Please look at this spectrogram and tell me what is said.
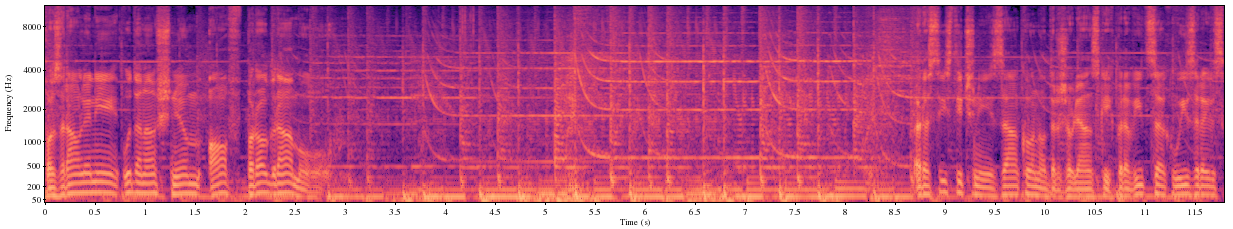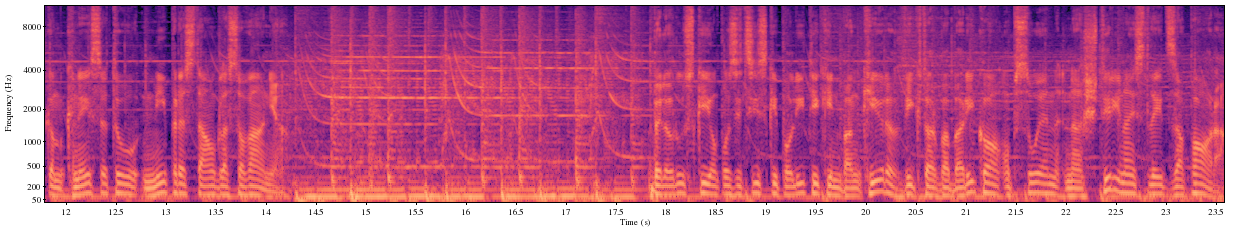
Pozdravljeni v današnjem OF programu. Rasistični zakon o državljanskih pravicah v izraelskem knesetu ni prestal glasovanja. Beloruski opozicijski politik in bankir Viktor Babariko obsojen na 14 let zapora.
